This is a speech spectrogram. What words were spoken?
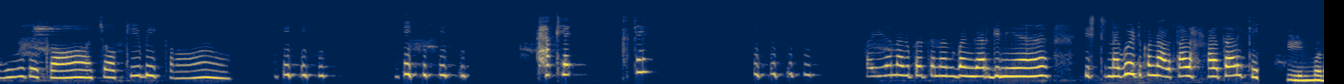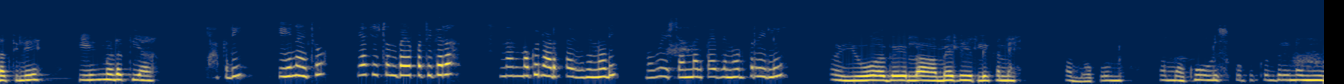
ಹೂ ಬೇಕಾ ಚೌಕಿ ಬೇಕಾ ನಗ್ತೈತೆ ನನ್ನ ಬಂಗಾರ ಗಿನಿಯ ಇಷ್ಟು ನಗು ಇಟ್ಕೊಂಡು ಅಳ್ತಾಳ ಅಳ್ತಾಳಕಿ. ಏನು ಮಾಡತ್ತಿಲಿ? ಏನು ಮಾಡತ್ತೀಯ? ಯಾಕ್ರಿ? ಏನಾಯ್ತು? ಯಾಕೆ ಇಷ್ಟೊಂದು ಭಯ ಪಟ್ಟಿದಾರ ನನ್ನ ಮಗು ನಡೆಸ್ತಾ ಇದ್ದೀನಿ ನೋಡಿ. ಮಗು ಎಷ್ಟು ಚಂದ ಆಗ್ತಾ ಇದೆ ನೋಡ್ತಾರೆ ಇಲ್ಲಿ? ಅಯ್ಯೋ ಅದೇ ಇಲ್ಲ ಆಮೇಲೆ ಇರ್ಲಿ ಕಣೆ. ಆ ಮಗುನ ಆ ಮಗು ಉಳಿಸ್ಕೋಬೇಕು ಅಂದರೆ ನಾವು ಈ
